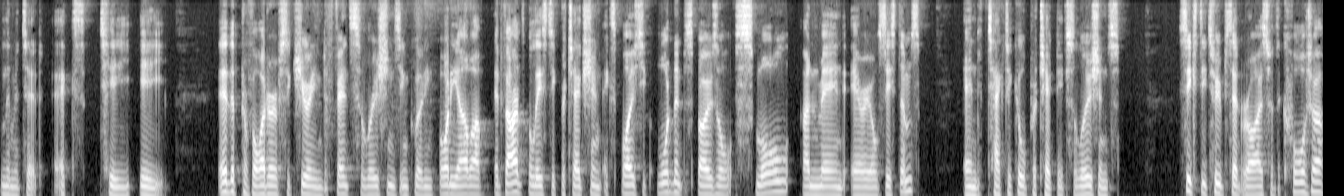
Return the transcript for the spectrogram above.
Limited, XTE. They're the provider of security and defense solutions, including body armor, advanced ballistic protection, explosive ordnance disposal, small unmanned aerial systems, and tactical protective solutions. 62% rise for the quarter.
